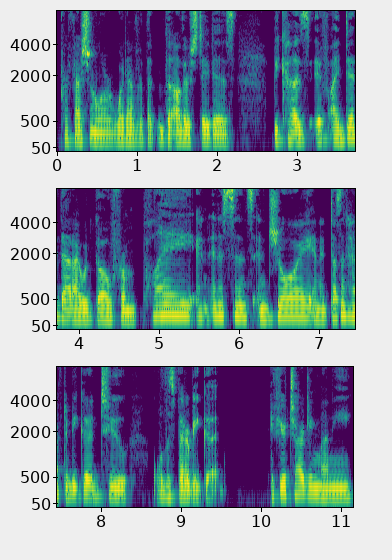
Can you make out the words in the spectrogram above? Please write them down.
professional or whatever the, the other state is. Because if I did that, I would go from play and innocence and joy, and it doesn't have to be good to, well, this better be good. If you're charging money,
